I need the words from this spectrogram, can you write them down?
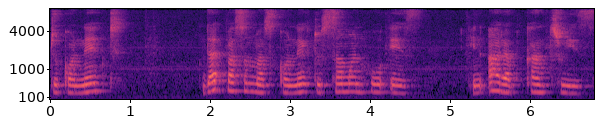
to connect that person must connect to someone who is in Arab countries.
